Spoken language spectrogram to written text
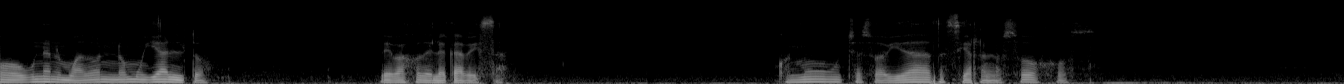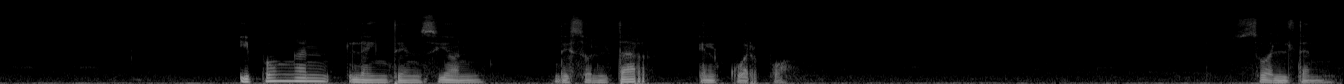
o un almohadón no muy alto debajo de la cabeza. Con mucha suavidad cierran los ojos y pongan la intención de soltar el cuerpo. Suelten.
